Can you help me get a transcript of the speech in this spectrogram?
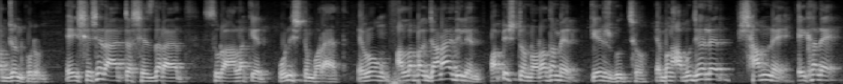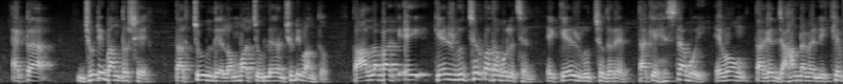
অর্জন করুন। এই শেষের আয়াতটা সেজদার আয়াত, সুরা আলাকের উনিশ নম্বর আয়াত। এবং আল্লাপাক জানায় দিলেন, পাপিষ্ট নরধমের কেশ গুচ্ছ। এবং আবু জেহেলের সামনে এখানে একটা ঝুটি বাঁধত সে, তার চুল দিয়ে, লম্বা চুল দিয়ে ঝুটি বাঁধত। তো আল্লাপাক এই কেশ গুচ্ছের কথা বলেছেন, এই কেশ গুচ্ছ ধরে তাকে হেসড়াবই এবং তাকে জাহান নামে নিক্ষেপ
